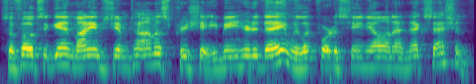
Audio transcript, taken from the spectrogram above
So, folks, again, my name is Jim Thomas. Appreciate you being here today, and we look forward to seeing you all in that next session.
